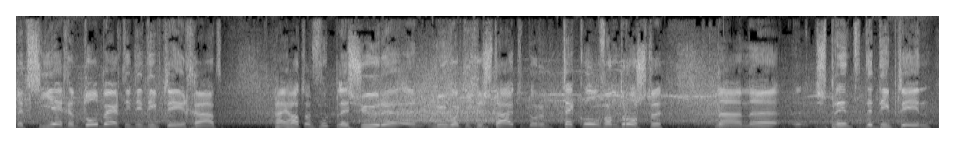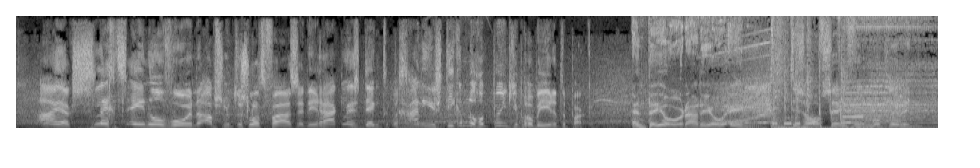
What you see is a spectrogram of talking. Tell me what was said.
Met Sieg en Dolberg die de diepte ingaat. Hij had een voetblessure en nu wordt hij gestuit door een tackle van Drosten. Na een uh, sprint de diepte in. Ajax slechts 1-0 voor in de absolute slotfase. En Herakles denkt, we gaan hier stiekem nog een puntje proberen te pakken. NPO Radio 1. Het is half zeven, Lot Lewin.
